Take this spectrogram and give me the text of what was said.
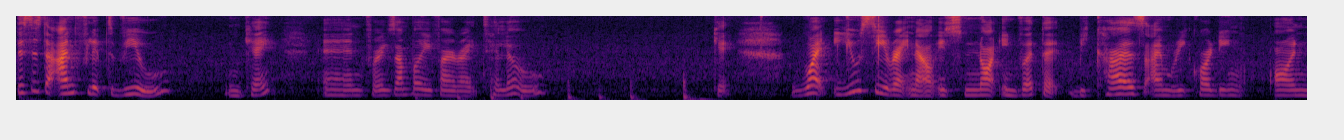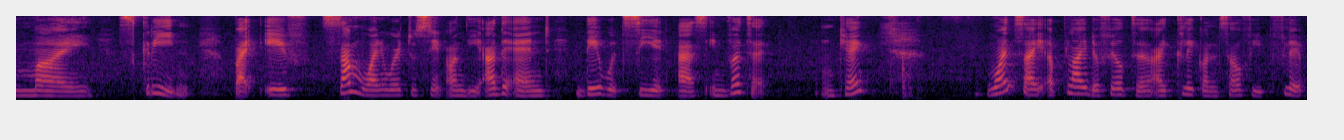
this is the unflipped view, okay? and for example if I write hello okay what you see right now is not inverted because I'm recording on my screen but if someone were to sit on the other end they would see it as inverted. Okay? Once I apply the filter I click on selfie flip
